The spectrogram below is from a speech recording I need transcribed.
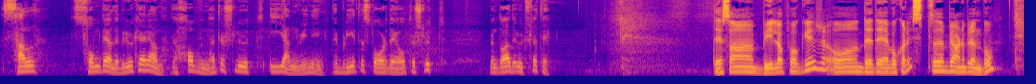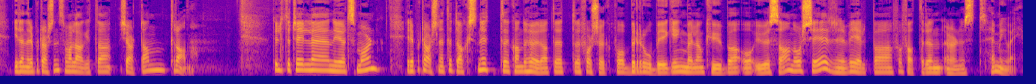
selger som delebruk her igjen, det havner til slutt i gjenvinning. Det blir til stål, det òg, til slutt. Men da er det utslett i. Det sa bilopphogger og DDE-vokalist Bjarne Brøndbo i denne reportasjen som var laget av Kjartan Trane. Du lytter til eh, Nyhetsmorgen. I reportasjen etter Dagsnytt kan du høre at et forsøk på brobygging mellom Cuba og USA nå skjer ved hjelp av forfatteren Ernest Hemingway.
